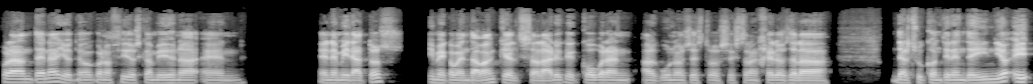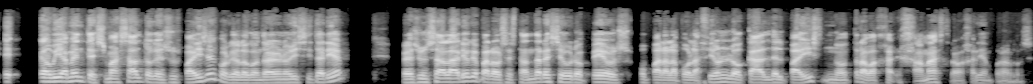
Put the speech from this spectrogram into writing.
fuera de antena, yo tengo conocidos que han vivido en, en Emiratos y me comentaban que el salario que cobran algunos de estos extranjeros del subcontinente indio, y, obviamente es más alto que en sus países, porque lo contrario no visitaría, pero es un salario que para los estándares europeos o para la población local del país no trabaja, jamás trabajarían por algo así.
